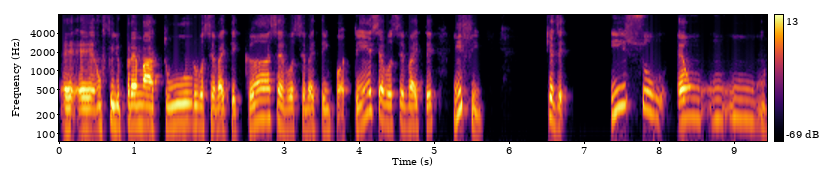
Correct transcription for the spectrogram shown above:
é, um filho prematuro, você vai ter câncer, você vai ter impotência, você vai ter. Enfim. Quer dizer, isso é um, um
